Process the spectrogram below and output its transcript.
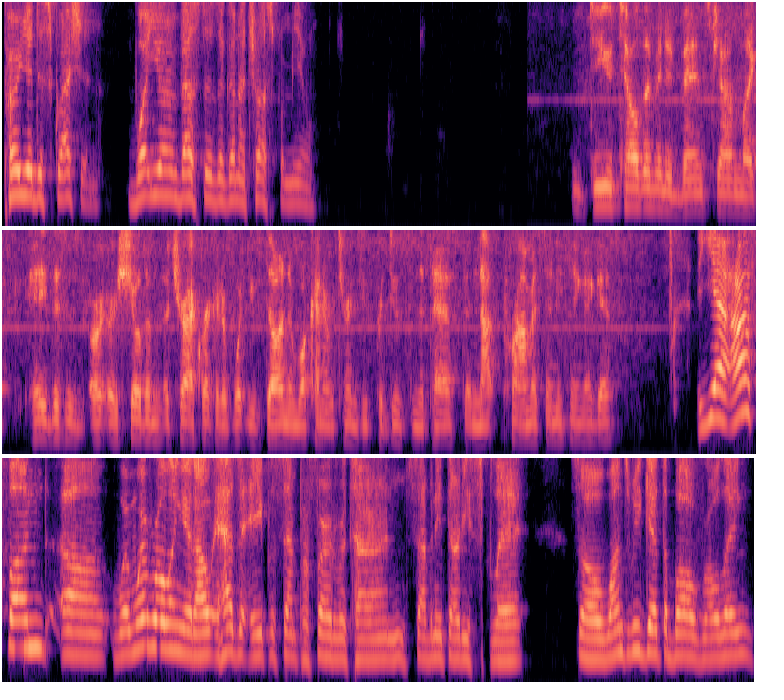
per your discretion what your investors are going to trust from you. Do you tell them in advance john like hey this is or, or show them a track record of what you've done and what kind of returns you've produced in the past and not promise anything i guess yeah, our fund, uh, when we're rolling it out, it has an 8% preferred return, 70 30 split. So once we get the ball rolling,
